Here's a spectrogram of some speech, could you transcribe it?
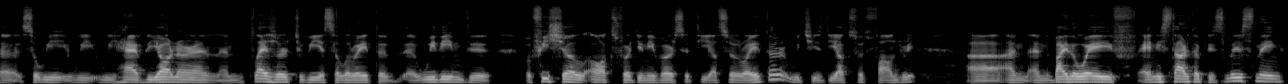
Uh, so we we we have the honor and, and pleasure to be accelerated uh, within the official Oxford University accelerator, which is the Oxford Foundry. Uh, and and by the way, if any startup is listening,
